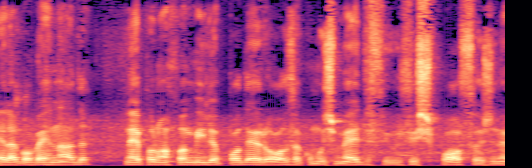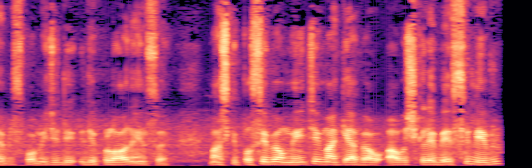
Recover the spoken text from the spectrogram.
era governada né, por uma família poderosa, como os Médici, os Esposos, né, principalmente de, de Florença, mas que possivelmente Maquiavel, ao escrever esse livro,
